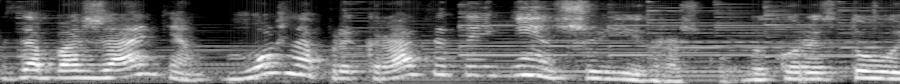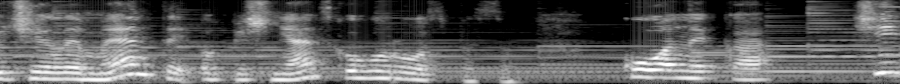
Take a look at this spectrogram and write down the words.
за бажанням можна прикрасити іншу іграшку, використовуючи елементи опішнянського розпису, коника чи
